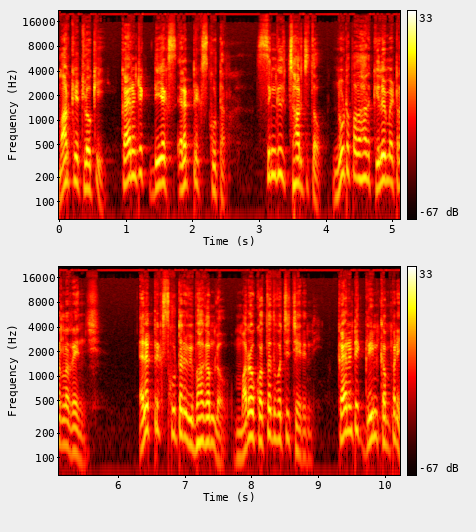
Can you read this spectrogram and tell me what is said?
మార్కెట్లోకి Kinetic DX electric scooter single ఛార్జ్తో నూట పదహారు కిలోమీటర్ల రేంజ్. ఎలక్ట్రిక్ స్కూటర్ విభాగంలో మరో కొత్తది వచ్చి చేరింది. కైనటిక్ గ్రీన్ కంపెనీ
